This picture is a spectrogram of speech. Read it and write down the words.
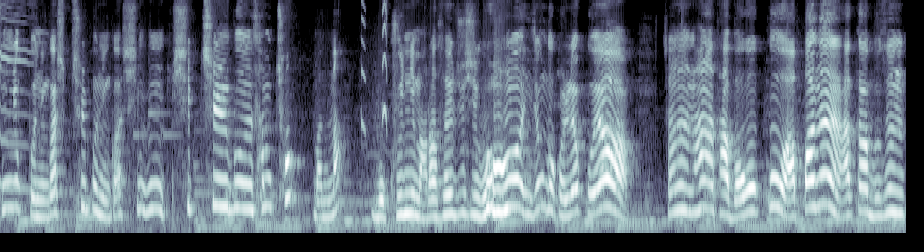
16분인가? 17분인가? 17분 3초? 맞나? 뭐, 구인님 알아서 해주시고, 이 정도 걸렸고요. 저는 하나 다 먹었고, 아빠는 아까 무슨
